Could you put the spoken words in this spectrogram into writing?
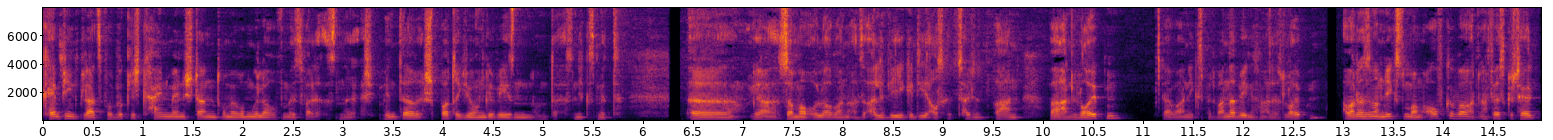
Campingplatz, wo wirklich kein Mensch dann drumherum gelaufen ist, weil das ist eine Wintersportregion gewesen und da ist nichts mit äh, ja, Sommerurlaubern. Also alle Wege, die ausgezeichnet waren, waren Loipen. Da war nichts mit Wanderwegen, das waren alles Loipen. Aber dann sind wir am nächsten Morgen aufgewacht und haben festgestellt,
